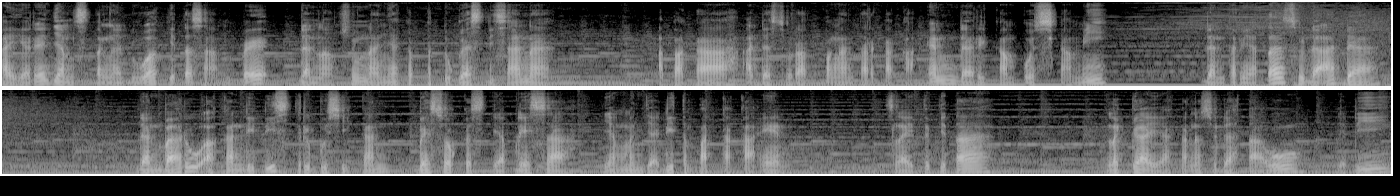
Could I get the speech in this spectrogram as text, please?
Akhirnya jam setengah dua kita sampai dan langsung nanya ke petugas di sana. Apakah ada surat pengantar KKN dari kampus kami? Dan ternyata sudah ada dan baru akan didistribusikan besok ke setiap desa yang menjadi tempat KKN. Setelah itu kita lega ya karena sudah tahu, jadi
